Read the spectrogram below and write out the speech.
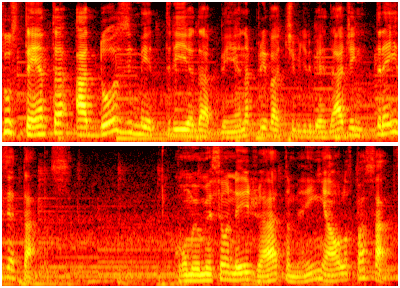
sustenta a dosimetria da pena privativa de liberdade em três etapas, como eu mencionei já também em aulas passadas,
